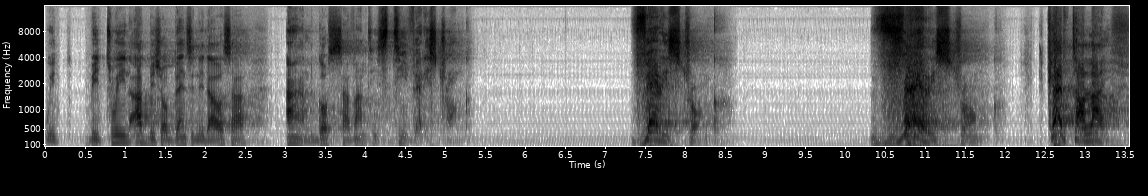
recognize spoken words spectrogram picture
with, between Archbishop Benson Idahosa and God's servant is still very strong. Very strong. Very strong. Kept alive.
